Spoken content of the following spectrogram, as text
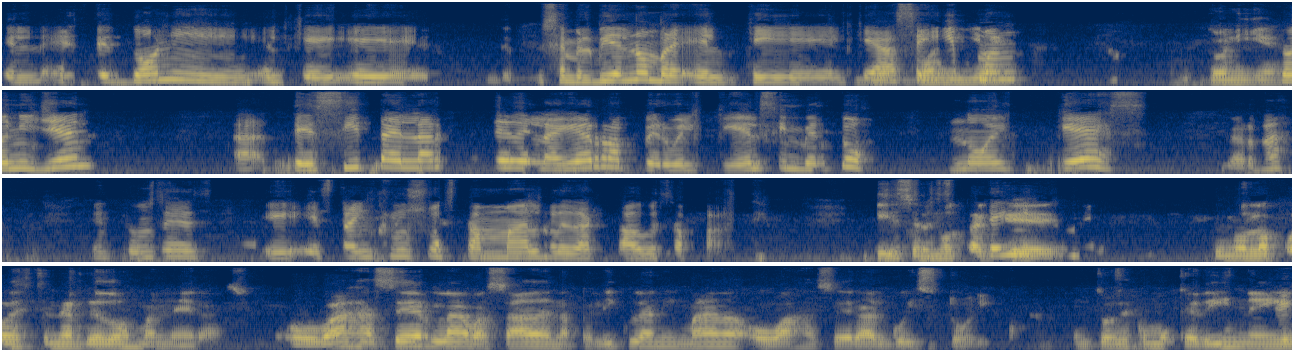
el, este Donnie, el que eh, se me olvida el nombre, el que, el que hace Donnie Donnie Yen. Donnie Yen, ah, te cita el de la guerra, pero el que él se inventó, no el que es, ¿verdad? Entonces, eh, está incluso hasta mal redactado esa parte. Y se nota que tú no la puedes tener de dos maneras. O vas a hacerla basada en la película animada o vas a hacer algo histórico. Entonces como que Disney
